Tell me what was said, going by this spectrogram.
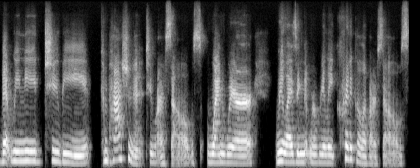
that we need to be compassionate to ourselves when we're realizing that we're really critical of ourselves.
